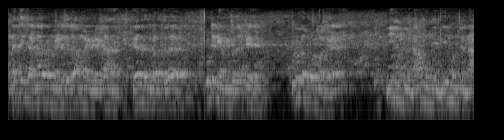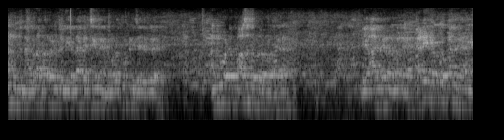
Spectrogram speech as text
அனைத்து இந்த அன்னாரம் வேண்டியதில் அம்மா எங்களை எல்லாம் தேர்தல் காலத்தில் கூட்டணி அமைப்பதற்கு குழுவில் போடுவாங்க. நீ முந்து நான் முந்து நீ முந்து நான் முந்து நாங்கள்லாம் வர்றோம்னு சொல்லி எல்லா கட்சிகளும் எங்களோட கூட்டணி செய்ததுக்கு அன்போட பாசத்தோடு வருவாங்க. இது யாருமே வரமாட்டாங்க கடையை திறந்து உட்காந்துருக்காங்க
